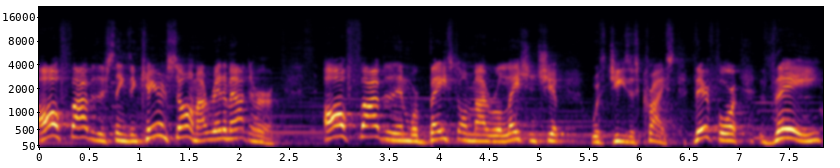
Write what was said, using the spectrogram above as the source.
All five of those things, and Karen saw them, I read them out to her. All five of them were based on my relationship with Jesus Christ. Therefore, they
